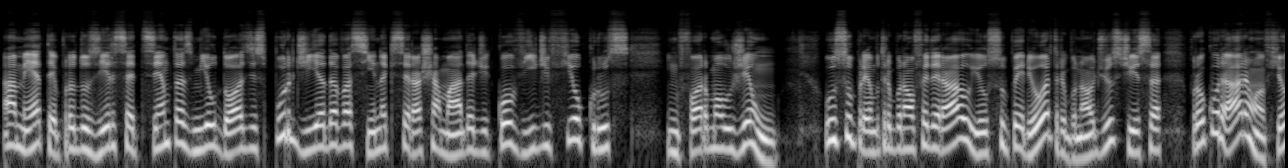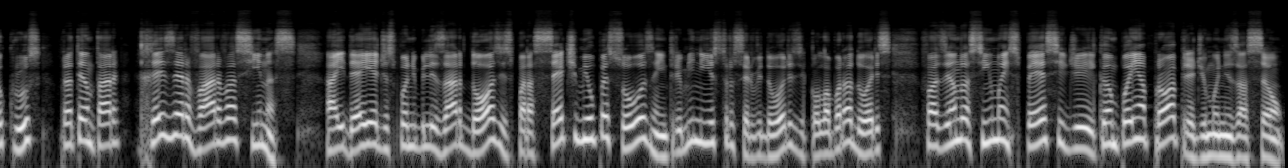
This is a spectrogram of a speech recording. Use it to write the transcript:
a meta é produzir 700 mil doses por dia da vacina que será chamada de Covid Fiocruz, informa o G1 o Supremo Tribunal Federal e o Superior Tribunal de Justiça procuraram a Fiocruz para tentar reservar vacinas. A ideia é disponibilizar doses para 7 mil pessoas, entre ministros, servidores e colaboradores, fazendo assim uma espécie de campanha própria de imunização.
